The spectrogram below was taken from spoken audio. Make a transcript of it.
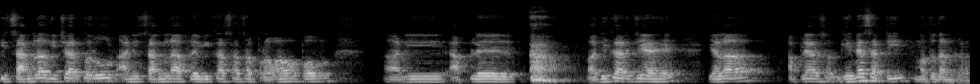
की चांगला विचार करून आणि चांगला आपल्या विकासाचा प्रभाव पाहून आणि आपले अधिकार जे आहे याला आपल्या घेण्यासाठी मतदान करा.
